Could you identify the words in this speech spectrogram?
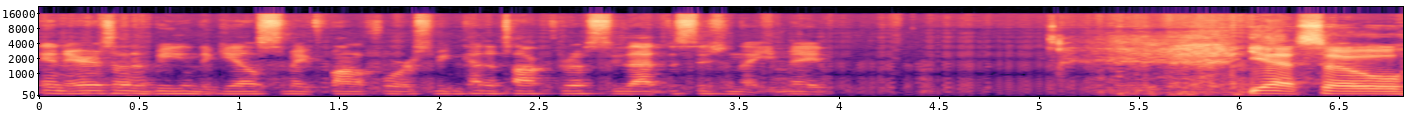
and Arizona beating the Gaels to make the Final Four. So we can kind of talk the rest through that decision that you made. Yeah, so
